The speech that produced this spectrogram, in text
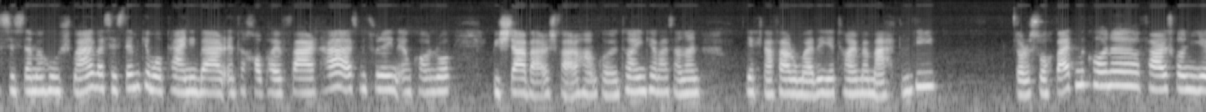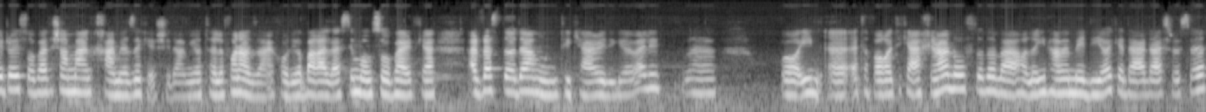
سیستم هوشمند و سیستمی که مبتنی بر انتخاب های فرد هست می‌تونه این امکان رو بیشتر براش فراهم کنه. تا اینکه مثلا یک نفر اومده یه تایم محدودی داره صحبت می‌کنه. فرض کن یه جای صحبتش هم من خمیازه کشیدم یا تلفن از زنگ خورد یا بغل دستی با صحبت کرد. از دست دادم اون تیکری دیگه. ولی با این اتفاقاتی که اخیرا افتاده و حالا این همه مدیا که در دسترسه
